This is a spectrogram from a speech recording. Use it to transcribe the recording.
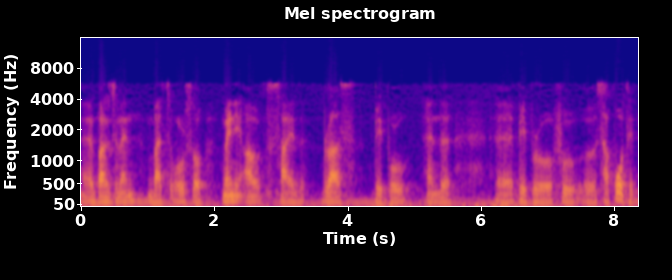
uh, bandsmen, but also many outside brass people and uh, uh, people who uh, supported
